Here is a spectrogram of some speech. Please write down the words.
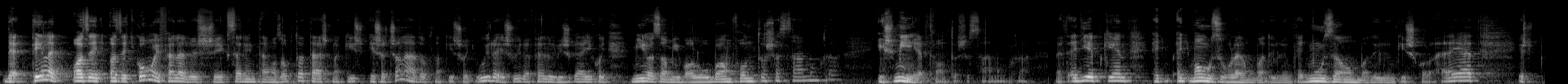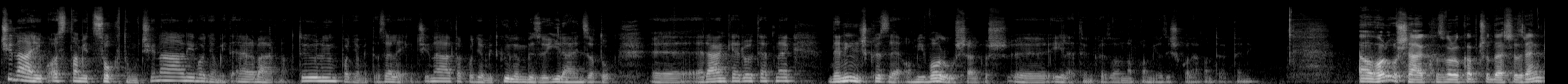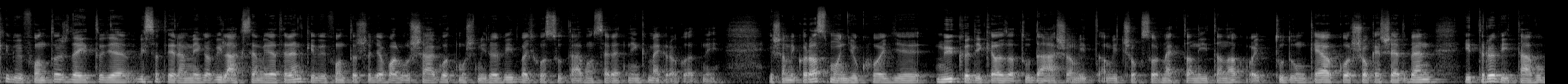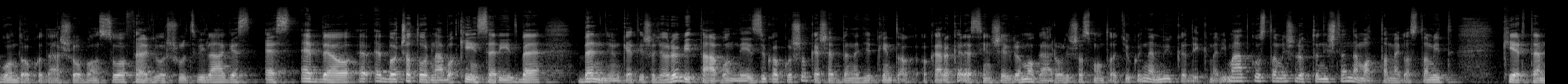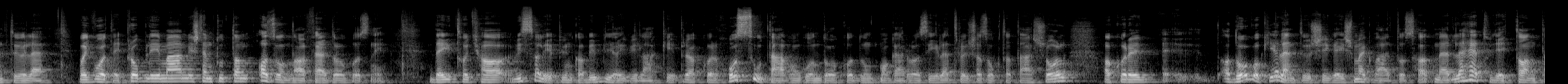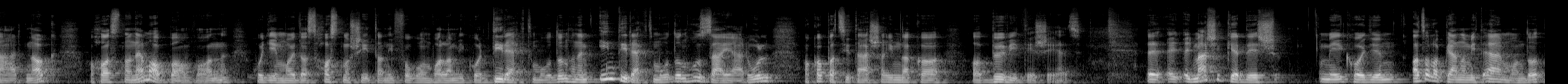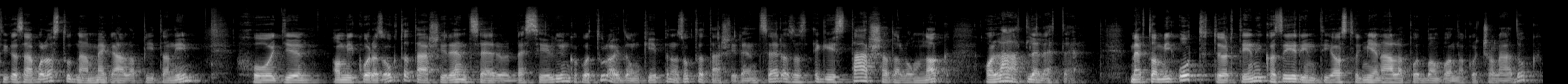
De tényleg az egy, az egy komoly felelősség szerintem az oktatásnak is, és a családoknak is, hogy újra és újra felülvizsgáljuk, hogy mi az, ami valóban fontos a számunkra, és miért fontos a számunkra. Mert egyébként egy, egy mauzóleumban ülünk, egy múzeumban ülünk iskola helyett, és csináljuk azt, amit szoktunk csinálni, vagy amit elvárnak tőlünk, vagy amit az elején csináltak, vagy amit különböző irányzatok eh, ránk erőltetnek, de nincs köze a mi valóságos eh, életünkhöz annak, ami az iskolában történik. A valósághoz való kapcsolódás az rendkívül fontos, de itt ugye visszatérem még a világ szemléletre, rendkívül fontos, hogy a valóságot most mi rövid vagy hosszú távon szeretnénk megragadni. És amikor azt mondjuk, hogy működik-e az a tudás, amit, amit sokszor megtanítanak, vagy tudunk-e, akkor sok esetben itt rövid távú gondolkodásról van szó, a felgyorsult világ ezt, ezt ebbe, a, ebbe a csatornába kényszerít be bennünket is. Hogyha rövid távon nézzük, akkor sok esetben egyébként akár a kereszténységről magáról is azt mondhatjuk, hogy nem működik, mert imádkoztam, és rögtön Isten nem adta meg azt, amit kértem tőle. Vagy volt egy problémám, és nem tudtam azonnal feldolgozni. De itt, hogyha visszalépünk a bibliai világképre, akkor hosszú távon gondolkodunk magáról az életről és az oktatásról, akkor egy, a dolgok jelentősége is megváltozhat, mert lehet, hogy egy tantárgynak a haszna nem abban van, hogy én majd azt hasznosítani fogom valamikor direkt módon, hanem indirekt módon hozzájárul a kapacitásaimnak a, a bővítéséhez. Egy, egy másik kérdés még, hogy az alapján, amit elmondott, igazából azt tudnám megállapítani, hogy amikor az oktatási rendszerről beszélünk, akkor tulajdonképpen az oktatási rendszer az az egész társadalomnak a látlelete. Mert ami ott történik, az érinti azt, hogy milyen állapotban vannak a családok,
